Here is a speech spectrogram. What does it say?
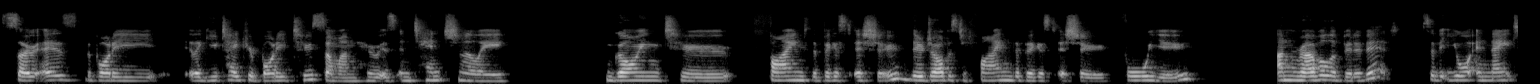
So as the body like you take your body to someone who is intentionally going to find the biggest issue. Their job is to find the biggest issue for you. Unravel a bit of it so that your innate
